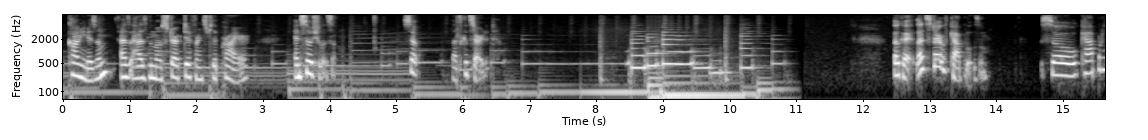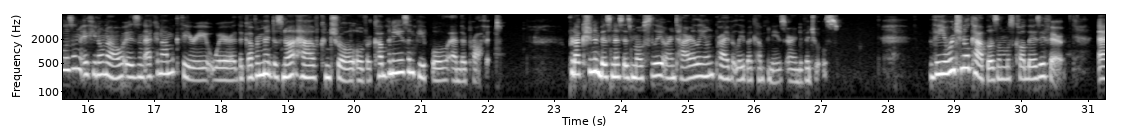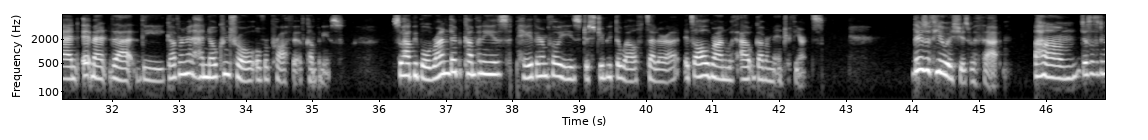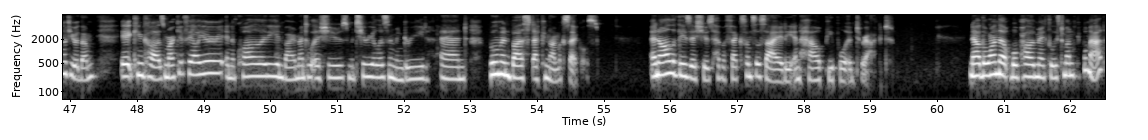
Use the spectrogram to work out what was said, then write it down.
communism, as it has the most stark difference to the prior, and socialism. So, let's get started. Okay, let's start with capitalism. So, capitalism, if you don't know, is an economic theory where the government does not have control over companies and people and their profit. Production and business is mostly or entirely owned privately by companies or individuals. The original capitalism was called laissez faire, and it meant that the government had no control over profit of companies. So, how people run their companies, pay their employees, distribute the wealth, etc., it's all run without government interference. There's a few issues with that. Um, just listing a few of them. It can cause market failure, inequality, environmental issues, materialism and greed, and boom and bust economic cycles. And all of these issues have effects on society and how people interact. Now, the one that will probably make the least amount of people mad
